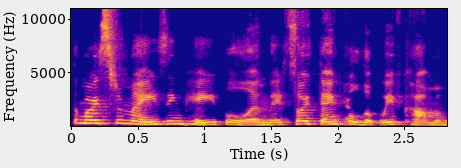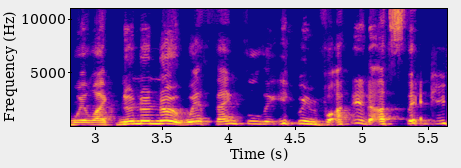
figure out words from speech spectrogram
the most amazing people. And they're so thankful that we've come. And we're like, no, no, no, we're thankful that you invited us. Thank you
